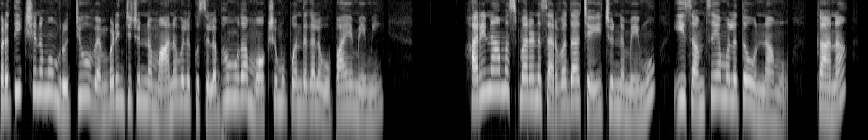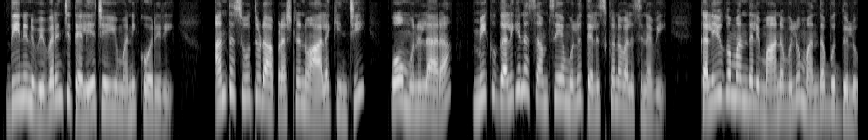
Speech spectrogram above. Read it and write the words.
ప్రతిక్షణము మృత్యువు వెంబడించుచున్న మానవులకు సులభముగా మోక్షము పొందగల ఉపాయమేమి? హరినామస్మరణ సర్వదా చేయుచున్న మేము ఈ సంశయములతో ఉన్నాము కాన దీనిని వివరించి తెలియచేయుమని కోరిరి. అంత సూతుడా ప్రశ్నను ఆలకించి ఓ మునులారా మీకు గలిగిన సంశయములు తెలుసుకొనవలసినవి. కలియుగమందలి మానవులు మందబుద్ధులు.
